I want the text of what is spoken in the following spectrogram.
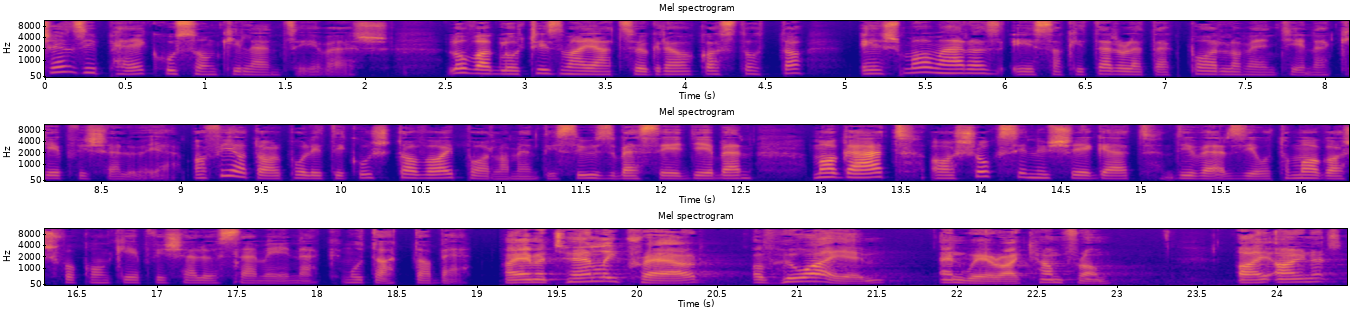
Chenzi Peik 29 éves. Lovagló csizmáját szögre akasztotta, és ma már az északi területek parlamentjének képviselője. A fiatal politikus tavaly parlamenti szűzbeszédjében magát a sokszínűséget, diverziót magas fokon képviselő személynek mutatta be. I am eternally proud of who I am and where I come from. I own it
